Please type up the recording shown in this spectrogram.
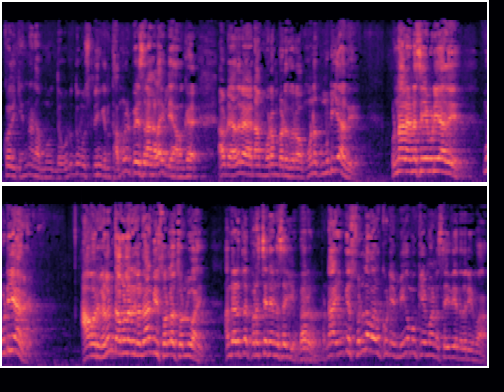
கொதிக்க என்னடா மு- இந்த உருது முஸ்லீம்கள் தமிழ் பேசுகிறாங்களா இல்லையா அவங்க? அப்படி அதில் நாம் முரண்படுகிறோம். உனக்கு முடியாது. உன்னால் என்ன செய்ய முடியாது? முடியாது. அவர்களும் தமிழர்கள் தான் நீ சொல்ல சொல்லுவாய். அந்த இடத்துல பிரச்சனை என்ன செய்யும்? வரும். நான் இங்கே சொல்ல வரக்கூடிய மிக முக்கியமான செய்தி என்ன தெரியுமா?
